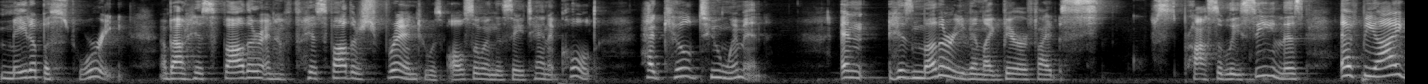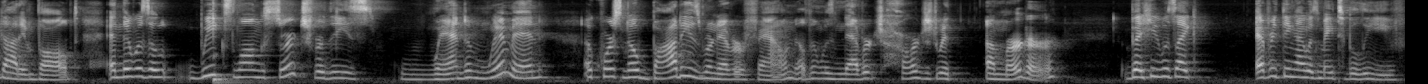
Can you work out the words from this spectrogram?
made up a story about his father and his father's friend, who was also in the satanic cult, had killed two women. And his mother even like verified possibly seeing this. FBI got involved, and there was a weeks long search for these random women. Of course, no bodies were never found. Melvin was never charged with a murder. But he was like, everything I was made to believe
